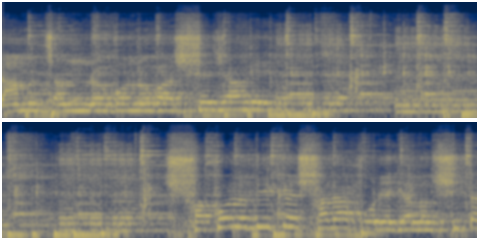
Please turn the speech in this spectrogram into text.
রামচন্দ্র বনবাসে যাবে, সকল দিকে সারা পড়ে গেল সীতা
